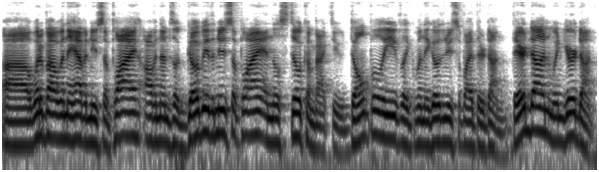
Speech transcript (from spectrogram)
Uh, what about when they have a new supply? Oftentimes they'll go be the new supply and they'll still come back to you. Don't believe like when they go to the new supply they're done. They're done when you're done.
